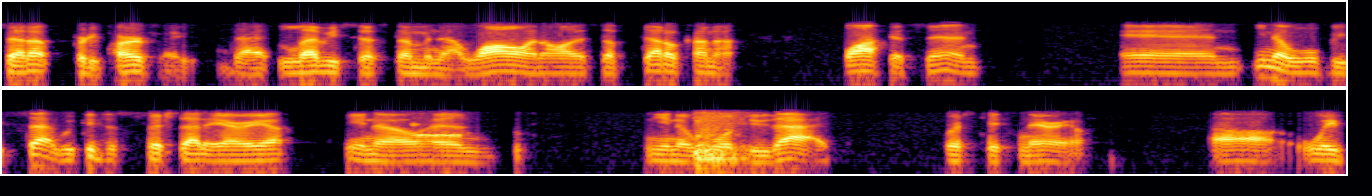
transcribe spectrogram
set up pretty perfect. That levee system and that wall and all that stuff that'll kind of lock us in, and you know we'll be set. We could just fish that area, you know, and you know we'll do that. Worst case scenario. Uh, we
